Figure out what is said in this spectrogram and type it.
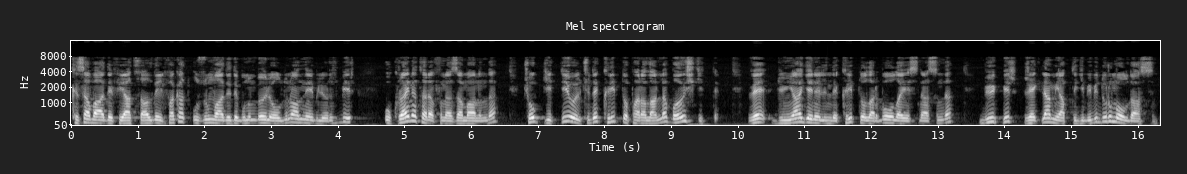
kısa vade fiyatsal değil fakat uzun vadede bunun böyle olduğunu anlayabiliyoruz. Bir, Ukrayna tarafına zamanında çok ciddi ölçüde kripto paralarla bağış gitti. Ve dünya genelinde kriptolar bu olay esnasında büyük bir reklam yaptı gibi bir durum oldu aslında.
